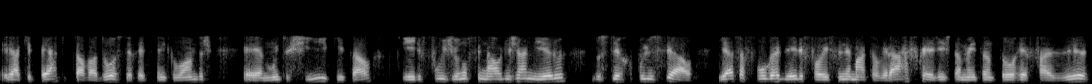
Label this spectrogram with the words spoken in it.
é, aqui perto de Salvador, cerca de 100 quilômetros, é muito chique e tal. E ele fugiu no final de janeiro do cerco policial. E essa fuga dele foi cinematográfica, e a gente também tentou refazer.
